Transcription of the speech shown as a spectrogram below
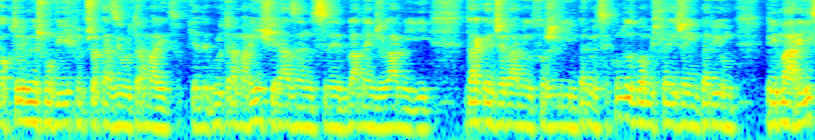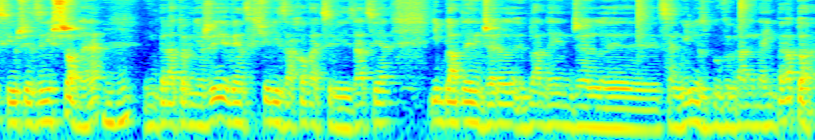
o którym już mówiliśmy przy okazji Ultramarinesów, kiedy Ultramarinsi razem z Blood Angelami i Dark Angelami utworzyli Imperium Secundus, bo myśleli, że Imperium Primaris już jest zniszczone, Imperator nie żyje, więc chcieli zachować cywilizację i Blood Angel, Blood Angel e, Sanguinius był wybrany na Imperatora.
